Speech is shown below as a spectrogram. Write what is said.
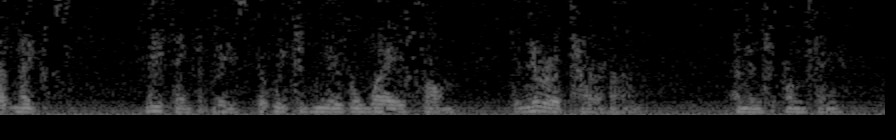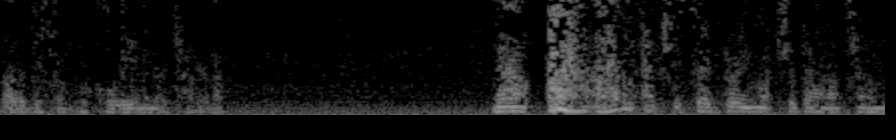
that makes me think, at least, that we could move away from the neuro paradigm and into something rather different we'll call the immunoparadigm. Now, I haven't actually said very much about um,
